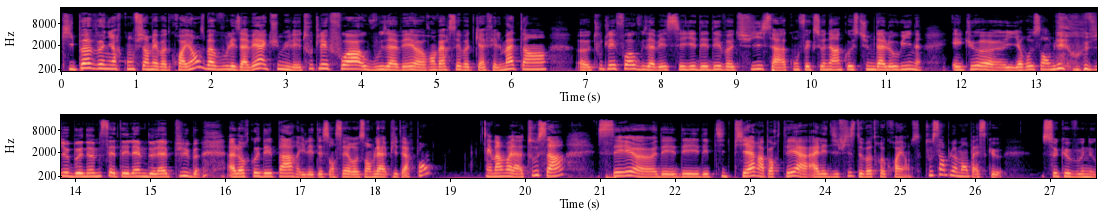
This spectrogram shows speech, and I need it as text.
qui peuvent venir confirmer votre croyance, bah vous les avez accumulées. Toutes les fois où vous avez euh, renversé votre café le matin, euh, toutes les fois où vous avez essayé d'aider votre fils à confectionner un costume d'Halloween et que ressemblait au vieux bonhomme 7 LM de la pub, alors qu'au départ il était censé ressembler à Peter Pan. Et ben voilà, tout ça, c'est euh, des, petites pierres apportées à, à l'édifice de votre croyance. Tout simplement parce que ce que vous ne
